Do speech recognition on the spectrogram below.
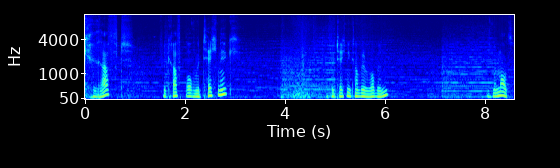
Kraft. Für Kraft brauchen wir Technik. Für Technik haben wir Robin. Ich meine Maus.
